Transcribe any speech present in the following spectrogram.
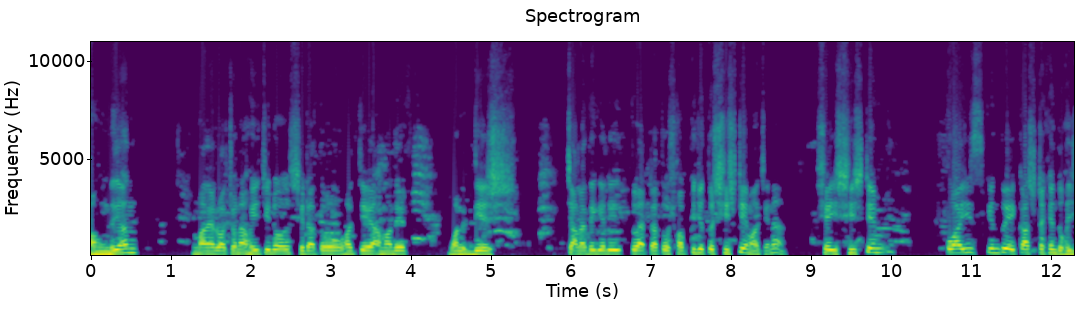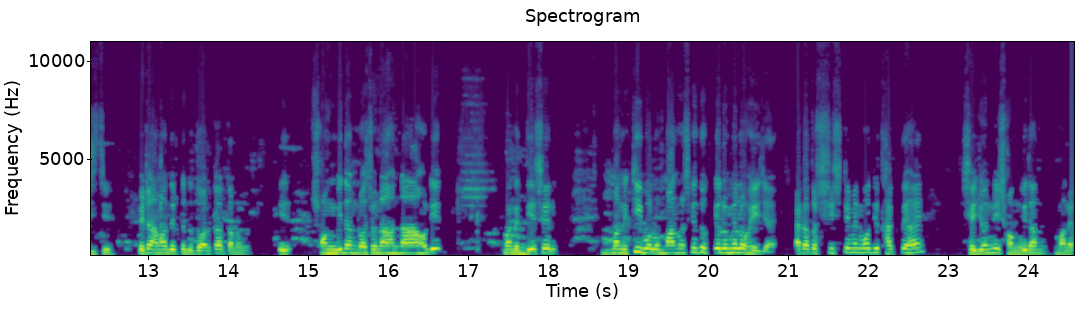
সংবিধান মানে রচনা হয়েছিল, সেটা তো হচ্ছে আমাদের মানে দেশ চালাতে গেলে তো একটা তো সব কিছু তো সিস্টেম আছে না? সেই সিস্টেম ওয়াইজ কিন্তু এই কাজটা কিন্তু হয়েছে। এটা আমাদের কিন্তু দরকার, কারণ এই সংবিধান রচনা না হলে মানে দেশের মানে কি বলব, মানুষ কিন্তু এলোমেলো হয়ে যায়। এটা তো সিস্টেমের মধ্যে থাকতে হয় সেই জন্যই সংবিধান মানে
